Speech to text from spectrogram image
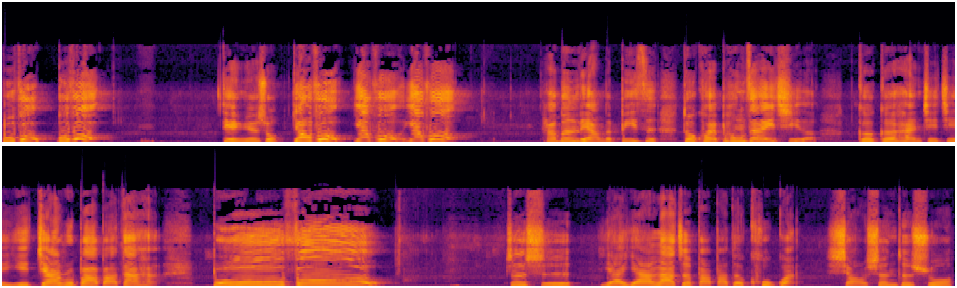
不付不付！”店员说：“要付要付要付！”他们俩的鼻子都快碰在一起了。哥哥和姐姐也加入爸爸大喊：“不付！”这时，雅雅拉着爸爸的裤管，小声地说：“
